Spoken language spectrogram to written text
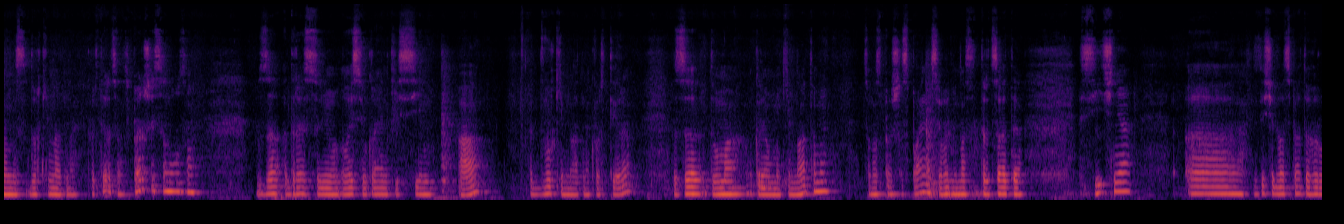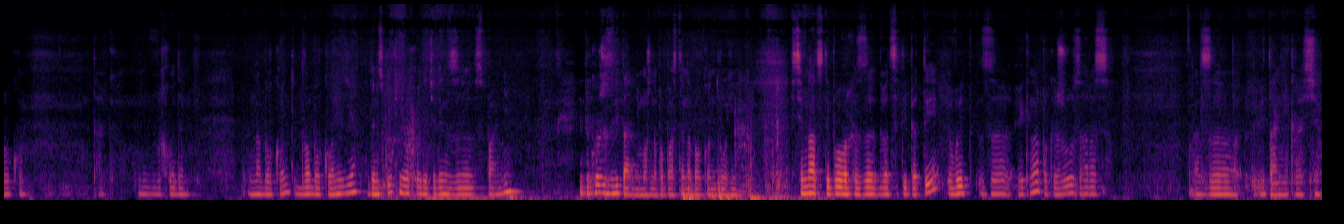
Це у нас двохкімнатна квартира, це у нас перший санвузол за адресою Лесі Українки 7А. Двохкімнатна квартира з двома окремими кімнатами. Це у нас перша спальня. Сьогодні у нас 30 січня е, 2025 року. Так, виходимо на балкон. Тут два балкони є. Один з кухні виходить, один з спальні. І також з вітальні можна попасти на балкон другий. 17 поверх з 25. Вид з вікна покажу зараз з вітальні краще.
